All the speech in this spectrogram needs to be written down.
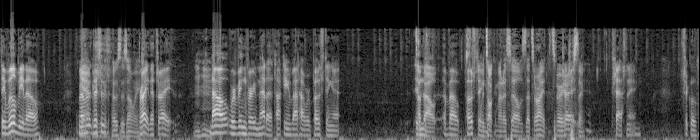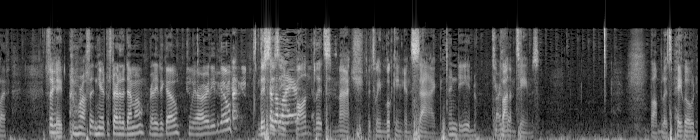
they will be though. Remember, yeah, this we're is gonna post this, aren't we? right. That's right. Mm-hmm. Now we're being very meta, talking about how we're posting it. In the- About- about posting. We're talking about ourselves. That's right. It's very That's right. interesting. Fascinating. Circle of life. So Indeed. we're all sitting here at the start of the demo, ready to go. We are all ready to go. This I'm is a a liar. Bond match between Looking and SAG, Indeed. two Barn platinum Blitz. teams. Bomb Blitz payload.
